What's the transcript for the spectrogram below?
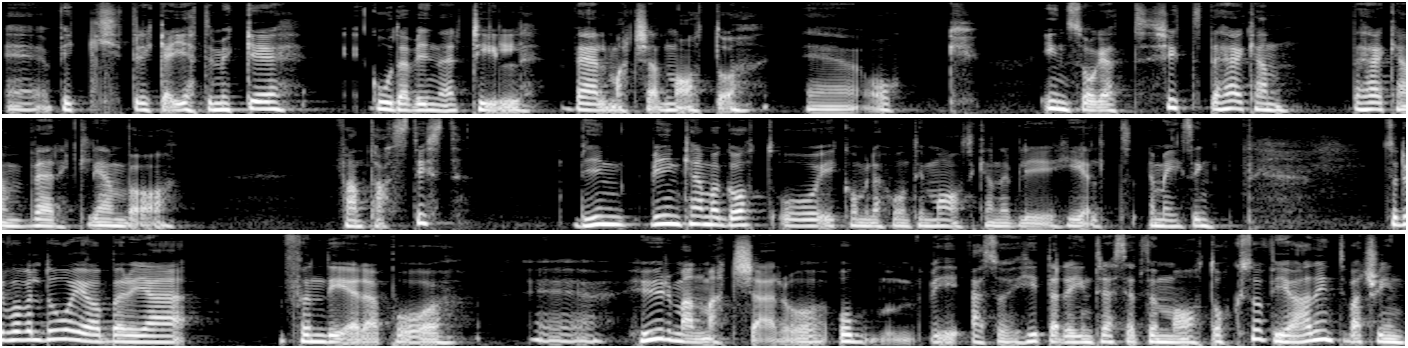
eh, fick dricka jättemycket goda viner till välmatchad mat. Då. Och insåg att shit, det här, kan, det här kan verkligen vara fantastiskt. Vin, vin kan vara gott och i kombination till mat kan det bli helt amazing. Så det var väl då jag började fundera på eh, hur man matchar och, och alltså, hittade intresset för mat också. För jag hade inte varit så in,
